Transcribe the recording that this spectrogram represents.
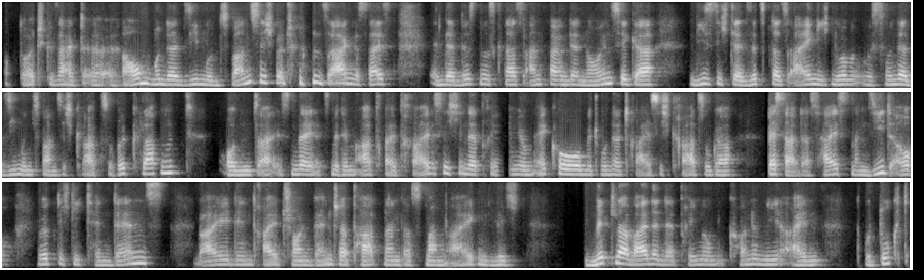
auf Deutsch gesagt, äh, Raum 127, würde man sagen. Das heißt, in der Business Class Anfang der 90er ließ sich der Sitzplatz eigentlich nur bis 127 Grad zurückklappen. Und da sind wir jetzt mit dem A330 in der Premium Eco mit 130 Grad sogar besser. Das heißt, man sieht auch wirklich die Tendenz bei den drei Joint Venture Partnern, dass man eigentlich mittlerweile in der Premium Economy ein Produkt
